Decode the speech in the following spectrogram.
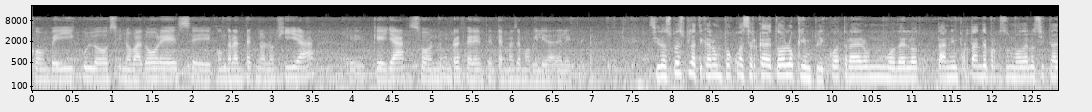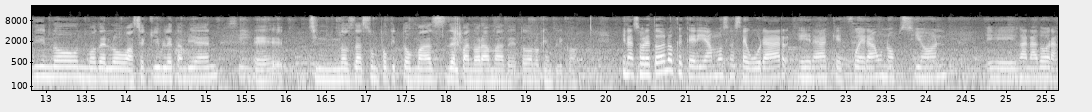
con vehículos innovadores, eh, con gran tecnología, que ya son un referente en temas de movilidad eléctrica. Si nos puedes platicar un poco acerca de todo lo que implicó traer un modelo tan importante, porque es un modelo citadino, un modelo asequible también. Eh, si nos das un poquito más del panorama de todo lo que implicó. Mira, sobre todo lo que queríamos asegurar era que fuera una opción eh, ganadora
